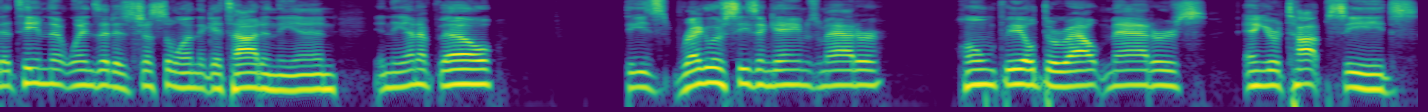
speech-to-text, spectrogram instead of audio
the team that wins it is just the one that gets hot in the end. In the NFL, these regular season games matter. Home field throughout matters. And your top seeds,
